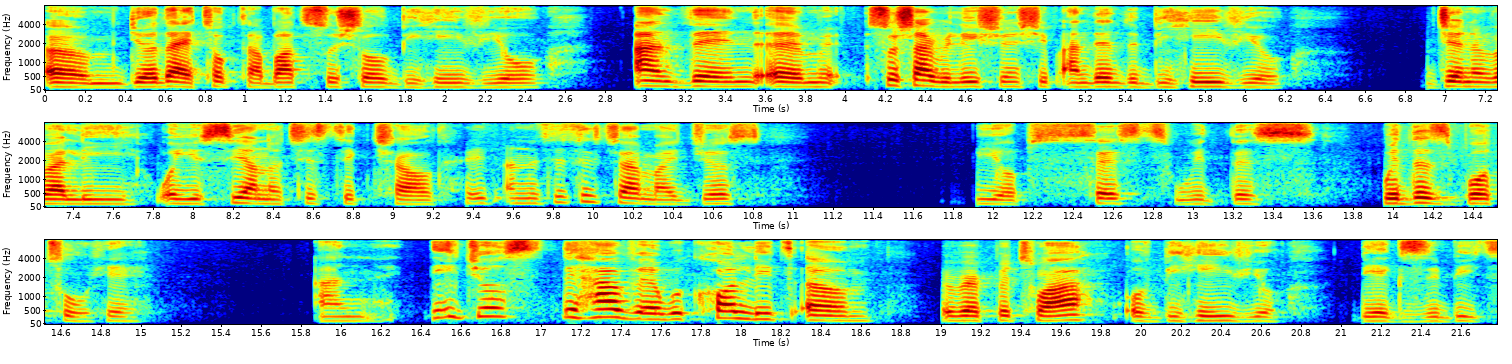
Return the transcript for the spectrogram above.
um, the other I talked about social behavior, and then um, social relationship, and then the behavior. Generally, when you see an autistic child, an autistic child might just be obsessed with this, with this bottle here. And they just, they have, uh, we call it um, a repertoire of behavior they exhibit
